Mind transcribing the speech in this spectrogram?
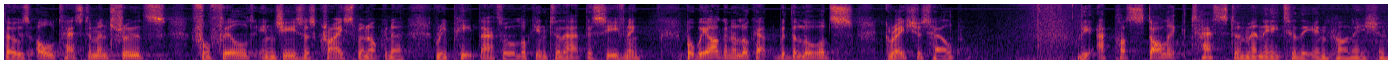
those Old Testament truths fulfilled in Jesus Christ. We're not going to repeat that or look into that this evening, but we are going to look at, with the Lord's gracious help, the apostolic testimony to the incarnation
